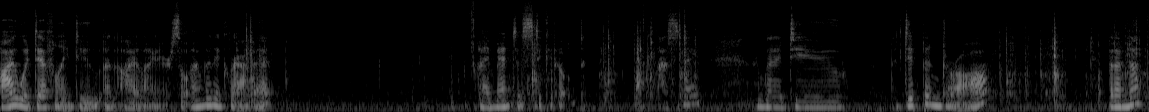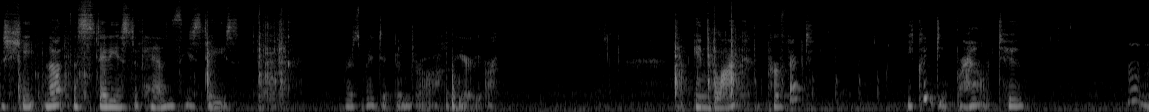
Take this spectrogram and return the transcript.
I would definitely do an eyeliner so I'm going to grab it I meant to stick it out last night I'm going to do the dip and draw but I'm not the shape, not the steadiest of hands these days. Where's my dip and draw? Here we are. In black, perfect. You could do brown too. Hmm,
